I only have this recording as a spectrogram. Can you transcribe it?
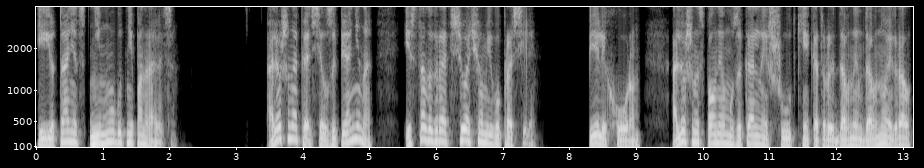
и ее танец не могут не понравиться. Алешин опять сел за пианино и стал играть все, о чем его просили. Пели хором, Алешин исполнял музыкальные шутки, которые давным-давно играл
